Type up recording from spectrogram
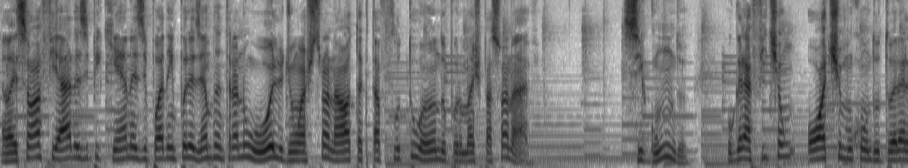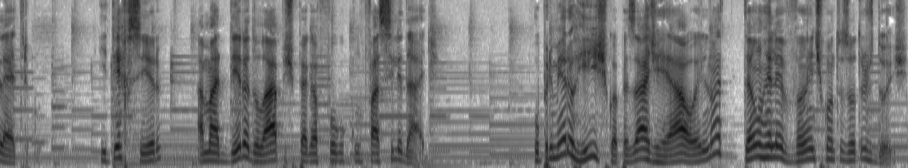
elas são afiadas e pequenas e podem, por exemplo, entrar no olho de um astronauta que está flutuando por uma espaçonave. Segundo, o grafite é um ótimo condutor elétrico. E terceiro, a madeira do lápis pega fogo com facilidade. O primeiro risco, apesar de real, ele não é tão relevante quanto os outros dois.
